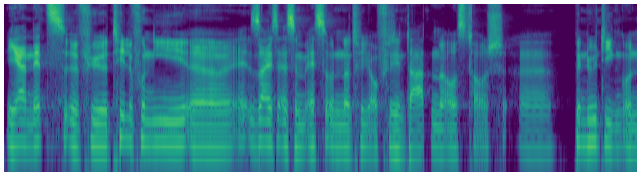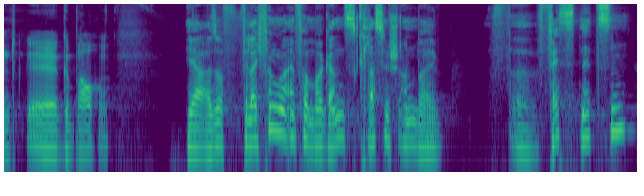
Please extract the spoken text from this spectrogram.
ja, Netz äh, für Telefonie, äh, sei es SMS und natürlich auch für den Datenaustausch äh, benötigen und äh, gebrauchen. Ja, also vielleicht fangen wir einfach mal ganz klassisch an bei äh, Festnetzen.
